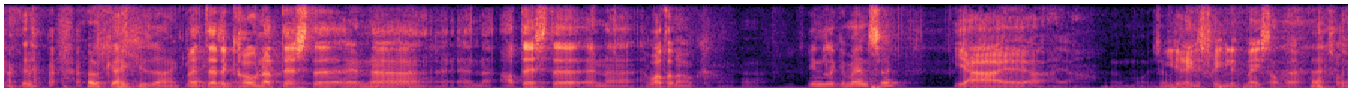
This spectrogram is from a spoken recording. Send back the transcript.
oh, kijk eens aan. Met eh, de coronatesten en, eh, en attesten en eh, wat dan ook. Vriendelijke mensen? Ja, ja, ja. ja. Oh, mooi zo. Iedereen is vriendelijk meestal, hè. Dat soort,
